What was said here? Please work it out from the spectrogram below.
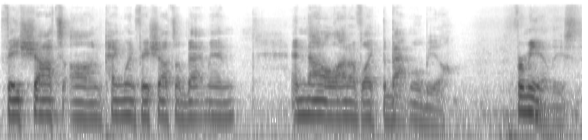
face shots on Penguin, face shots on Batman, and not a lot of like the Batmobile, for me at least.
